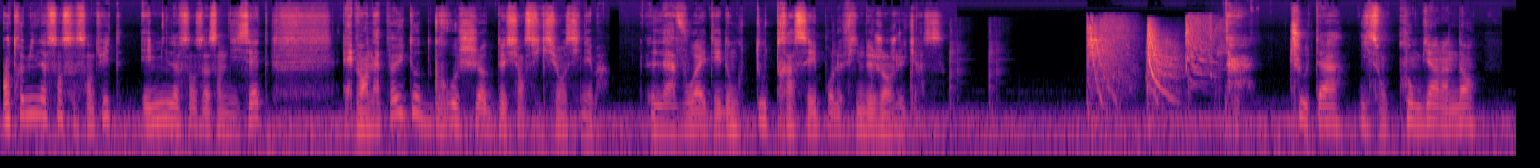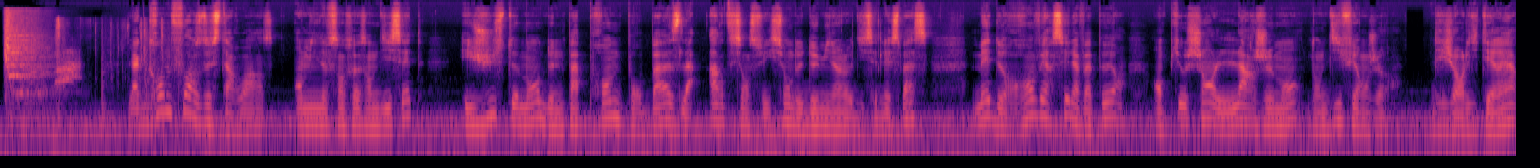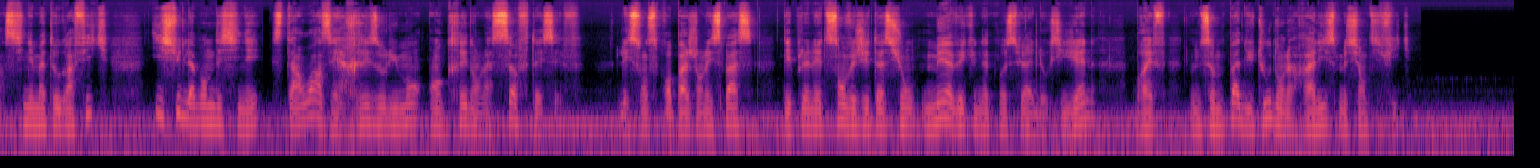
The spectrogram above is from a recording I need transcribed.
Entre 1968 et 1977, eh ben on n'a pas eu d'autres gros chocs de science-fiction au cinéma. La voie était donc toute tracée pour le film de George Lucas. Chuta, ils sont combien là-dedans? La grande force de Star Wars, en 1977, est justement de ne pas prendre pour base la hard science-fiction de 2001 l'Odyssée de l'espace, mais de renverser la vapeur en piochant largement dans différents genres. Des genres littéraires, cinématographiques, issus de la bande dessinée, Star Wars est résolument ancré dans la soft SF. Les sons se propagent dans l'espace, des planètes sans végétation mais avec une atmosphère et de l'oxygène, bref, nous ne sommes pas du tout dans le réalisme scientifique.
